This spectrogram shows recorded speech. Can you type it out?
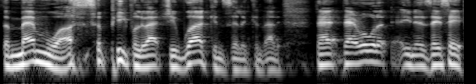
the memoirs of people who actually work in Silicon Valley. They're they're all, you know, as they say,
